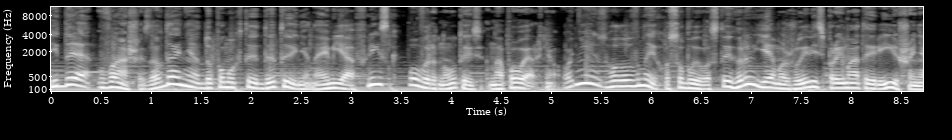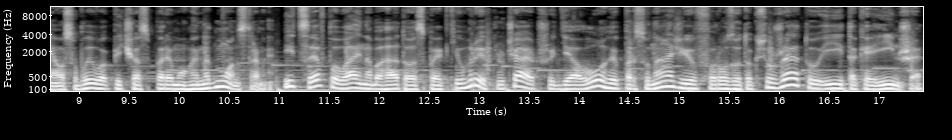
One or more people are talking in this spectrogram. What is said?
І де ваше завдання допомогти дитині на ім'я Фріск повернутись на поверхню. Однією з головних особливостей гри є можливість приймати рішення, особливо під час перемоги над монстрами. І це впливає на багато аспектів гри, включаючи діалоги, персонажів, розвиток сюжету і таке інше.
